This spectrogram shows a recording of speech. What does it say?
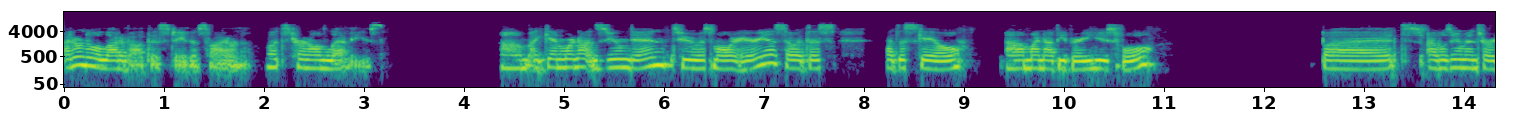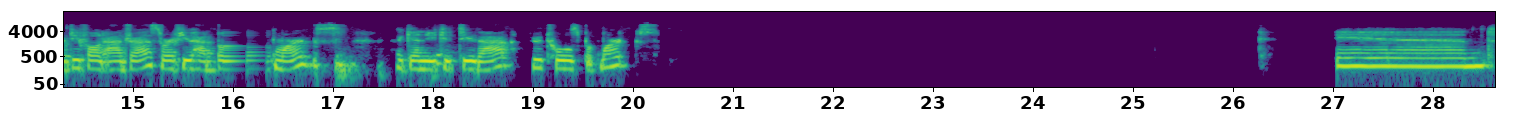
I don't know a lot about this data, so I don't know. Let's turn on levees. Um, again, we're not zoomed in to a smaller area, so at this at the scale uh, might not be very useful. But I will zoom into our default address, or if you had bookmarks, again, you could do that through Tools Bookmarks. And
